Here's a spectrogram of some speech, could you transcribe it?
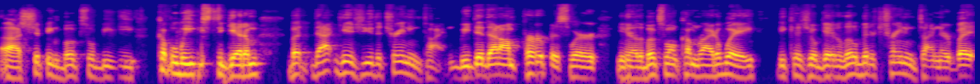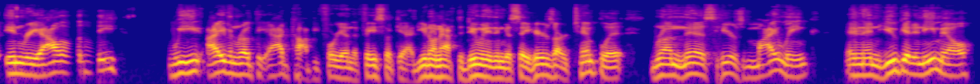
Uh, shipping books will be a couple weeks to get them but that gives you the training time. We did that on purpose where you know the books won't come right away because you'll get a little bit of training time there but in reality we I even wrote the ad copy for you on the Facebook ad. You don't have to do anything but say, here's our template, run this, here's my link, and then you get an email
